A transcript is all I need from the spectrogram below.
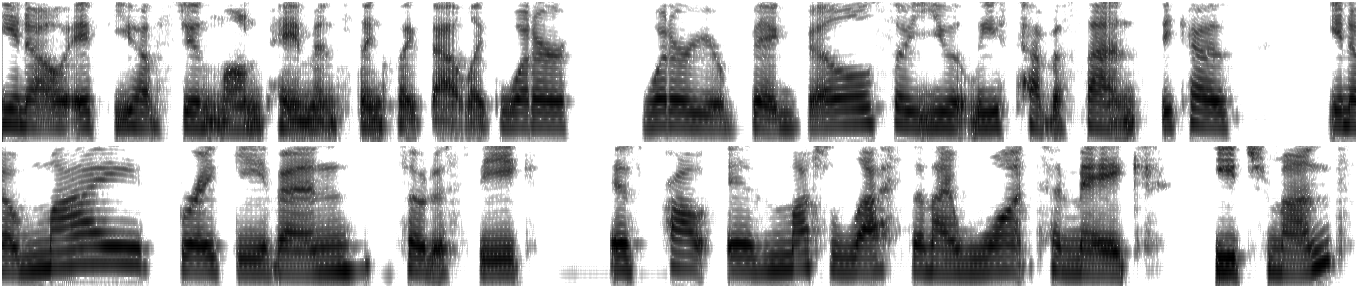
you know, if you have student loan payments, things like that, like what are, what are your big bills? So you at least have a sense because, you know, my break even, so to speak, is pro is much less than I want to make each month.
